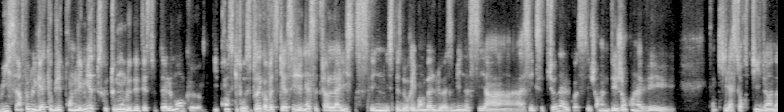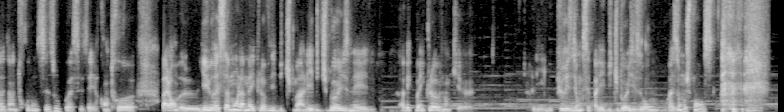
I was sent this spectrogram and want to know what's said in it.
lui, c'est un peu le gars qui est obligé de prendre les miettes parce que tout le monde le déteste tellement qu'il prend ce qu'il trouve. C'est pour ça qu'en fait, ce qui est assez génial, c'est de faire la liste. C'est une espèce de ribambelle de has-been assez, assez exceptionnel, quoi. C'est genre même des gens qu'on avait, qu'il a sorti d'un trou dans ses quoi. C'est-à-dire qu'entre, euh, alors, euh, il y a eu récemment la Mike Love des Beach, les Beach Boys, mais avec Mike Love, donc, euh, les, les puristes diront que c'est pas les Beach Boys, ils auront raison, je pense.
